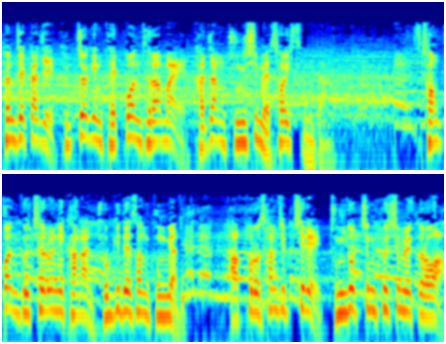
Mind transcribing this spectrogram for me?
현재까지 극적인 대권 드라마의 가장 중심에 서 있습니다. 정권 교체론이 강한 조기 대선 국면, 앞으로 37일 중도층 표심을 끌어와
